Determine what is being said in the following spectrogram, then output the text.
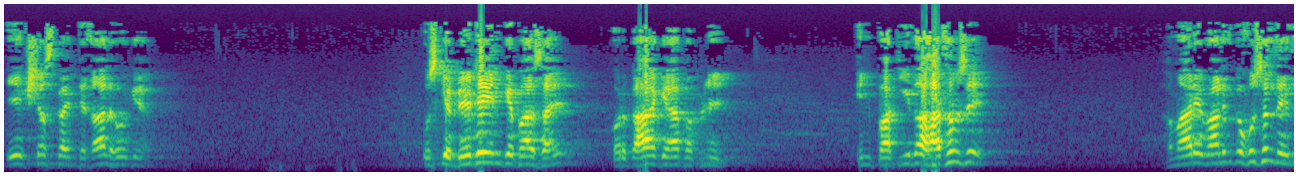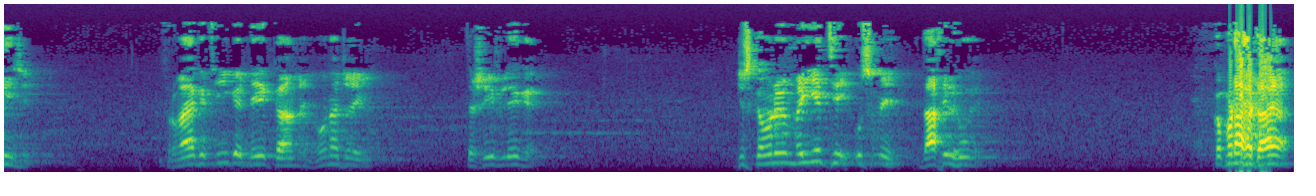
ایک شخص کا انتقال ہو گیا۔ اس کے بیٹے ان کے پاس آئے اور کہا کہ آپ اپنے ان پاکیدہ ہاتھوں سے ہمارے والد کو غسل دے دیجیے فرمایا کہ ٹھیک ہے، نیک کام ہے، ہونا چاہیے۔ تشریف لے گئے۔ جس کمرے میں میت تھی، اس میں داخل ہوئے۔ کپڑا ہٹایا،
